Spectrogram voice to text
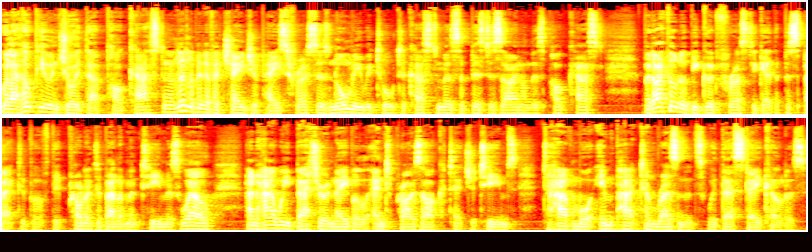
Well, I hope you enjoyed that podcast and a little bit of a change of pace for us, as normally we talk to customers of biz design on this podcast. But I thought it'd be good for us to get the perspective of the product development team as well and how we better enable enterprise architecture teams to have more impact and resonance with their stakeholders.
